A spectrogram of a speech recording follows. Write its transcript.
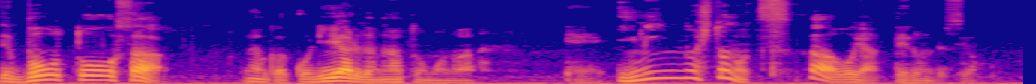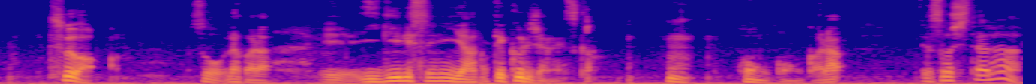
で、冒頭さ、なんかこうリアルだなと思うのは、えー移民の人のツアーをやってるんですよ。ツアー。そう。だから、えーイギリスにやってくるじゃないですか。うん。香港から。で、そしたら、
